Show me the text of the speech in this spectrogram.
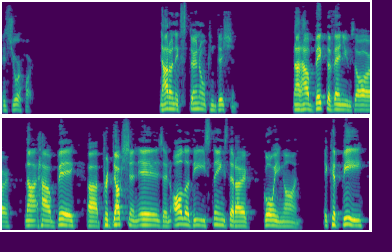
It's your heart. Not an external condition. Not how big the venues are. Not how big uh, production is and all of these things that are going on. It could be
